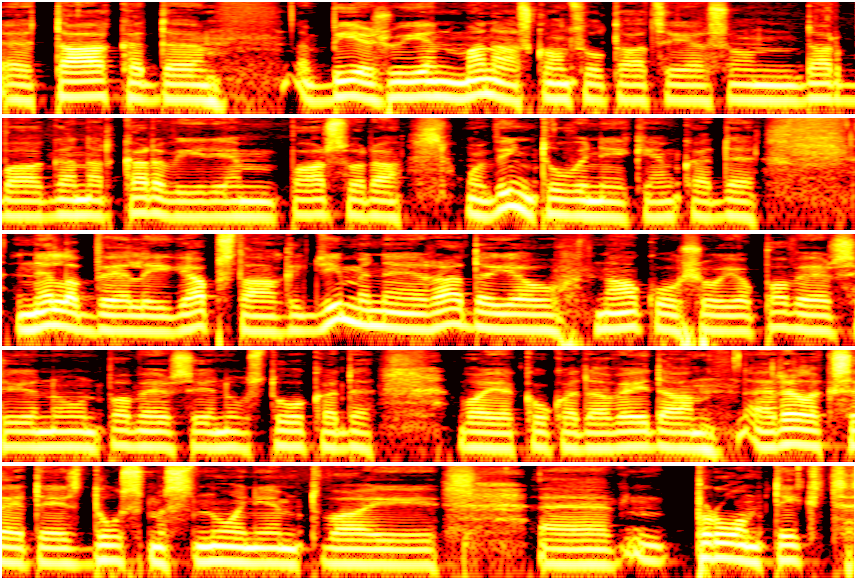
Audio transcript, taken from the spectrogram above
tā, kad uh, bieži vien manās konsultācijās un darbā gan ar karavīriem pārsvarā un viņu tuviniekiem, kad eh, nelabvēlīgi apstākļi ģimenē rada jau nākošo jau pavērsienu un pavērsienu uz to, kad eh, vajag kaut kādā veidā relaksēties, dusmas noņemt vai prom tikt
